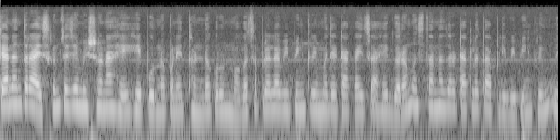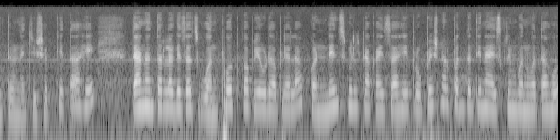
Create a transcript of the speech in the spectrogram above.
त्यानंतर आईस्क्रीमचं जे मिश्रण आहे हे पूर्णपणे थंड करून मगच आपल्याला व्हिपिंग क्रीममध्ये टाकायचं आहे. गरम असताना जर टाकलं तर आपली व्हिपिंग क्रीम वितळण्याची शक्यता आहे. त्यानंतर लगेचच वन फोर्थ कप एवढं आपल्याला कंडेन्स मिल्क टाकायचं आहे. प्रोफेशनल पद्धतीने आईस्क्रीम बनवत आहोत.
